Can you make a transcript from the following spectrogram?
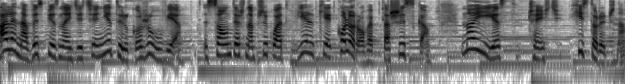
Ale na wyspie znajdziecie nie tylko żółwie. Są też na przykład wielkie, kolorowe ptaszyska. No i jest część historyczna.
